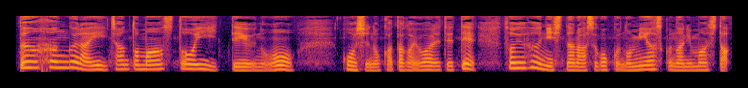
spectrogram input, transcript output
分半ぐらいちゃんと回すといいっていうのを講師の方が言われててそういう風にしたらすごく飲みやすくなりました。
